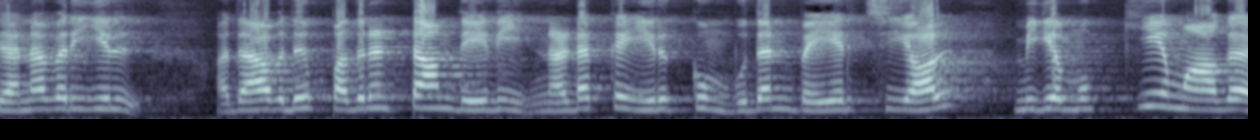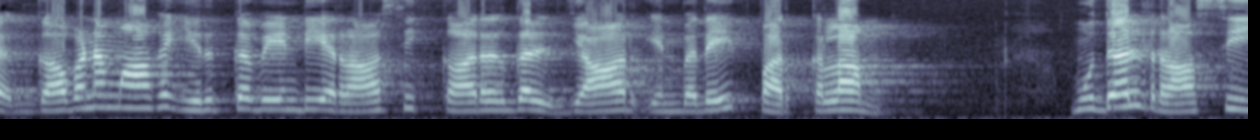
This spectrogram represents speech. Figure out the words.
ஜனவரியில் அதாவது பதினெட்டாம் தேதி நடக்க இருக்கும் புதன் பெயர்ச்சியால் மிக முக்கியமாக கவனமாக இருக்க வேண்டிய ராசிக்காரர்கள் யார் என்பதை பார்க்கலாம். முதல் ராசி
